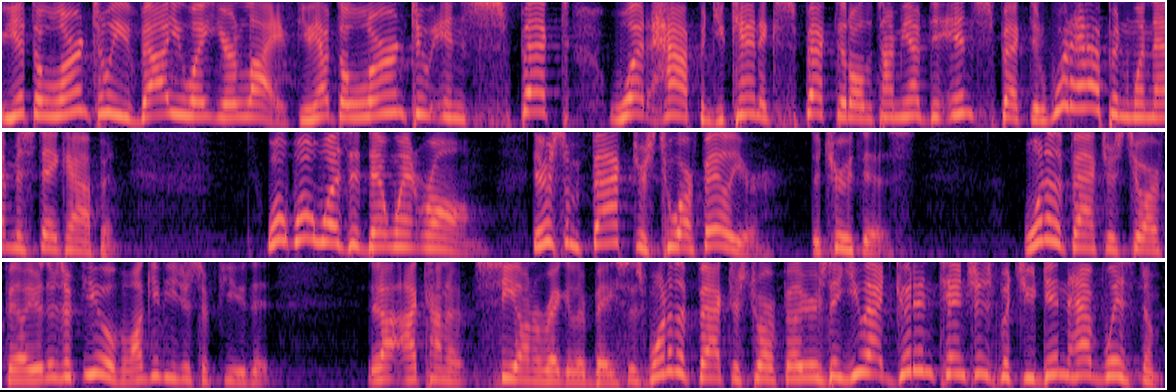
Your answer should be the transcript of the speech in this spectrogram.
you have to learn to evaluate your life. You have to learn to inspect what happened. You can't expect it all the time. You have to inspect it. What happened when that mistake happened? What, what was it that went wrong? There's some factors to our failure, the truth is. One of the factors to our failure, there's a few of them. I'll give you just a few that, that I, I kind of see on a regular basis. One of the factors to our failure is that you had good intentions, but you didn't have wisdom.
